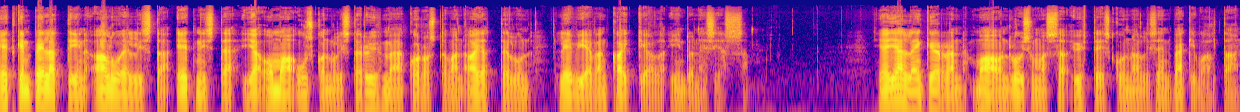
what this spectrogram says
Hetken pelättiin alueellista, etnistä ja omaa uskonnollista ryhmää korostavan ajattelun leviävän kaikkialla Indonesiassa. Ja jälleen kerran maa on luisumassa yhteiskunnalliseen väkivaltaan.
